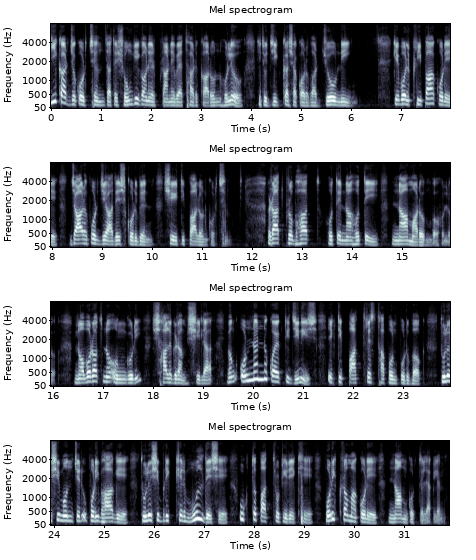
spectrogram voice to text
কি কার্য করছেন তাতে সঙ্গীগণের প্রাণে ব্যথার কারণ হলেও কিছু জিজ্ঞাসা করবার জো নেই। কেবল কৃপা করে যার ওপর যে আদেশ করবেন, সেইটি পালন করছেন। রাত প্রভাত হতে না হতেই নাম আরম্ভ হল। নবরত্ন অঙ্গুরি, শালগ্রাম শিলা এবং অন্যান্য কয়েকটি জিনিস একটি পাত্রে স্থাপন পূর্বক তুলসী মঞ্চের উপরিভাগে তুলসী বৃক্ষের মূল দেশে উক্ত পাত্রটি রেখে পরিক্রমা করে নাম করতে লাগলেন।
